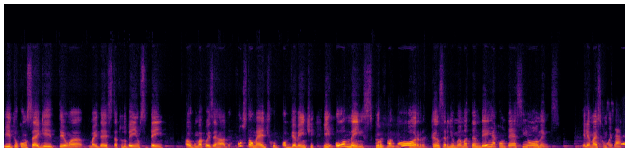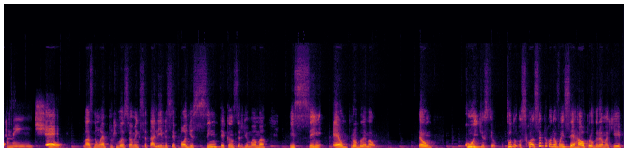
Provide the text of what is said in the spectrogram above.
e tu consegue ter uma, uma ideia se tá tudo bem ou se tem alguma coisa errada. Consultar o um médico, obviamente. E homens, por uhum. favor, câncer de mama também acontece em homens. Ele é mais comum. Exatamente. É, mas não é porque você é homem que você tá livre, você pode sim ter câncer de mama e sim é um problemão. Então, cuide seu. Tudo, sempre quando eu vou encerrar o programa aqui,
